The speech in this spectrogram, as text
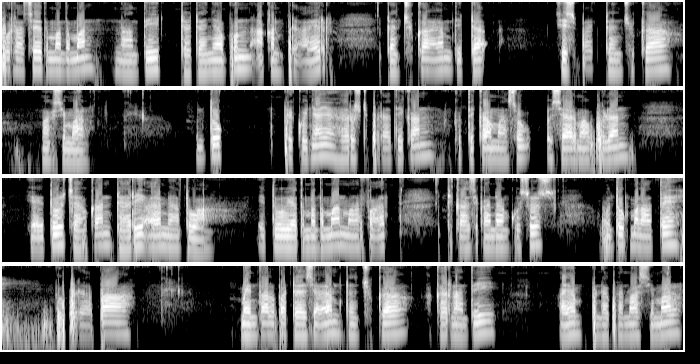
pur saja teman-teman nanti dadanya pun akan berair dan juga ayam tidak sispek dan juga maksimal. Untuk berikutnya yang harus diperhatikan ketika masuk usia 5 bulan yaitu jauhkan dari ayam yang tua. Itu ya teman-teman manfaat dikasih kandang khusus untuk melatih beberapa mental pada si ayam dan juga agar nanti ayam benar-benar maksimal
